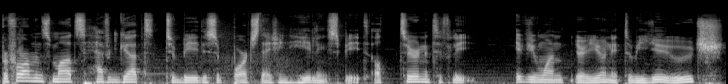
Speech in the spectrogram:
Performance mods have got to be the support station healing speed, alternatively if you want your unit to be huge,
